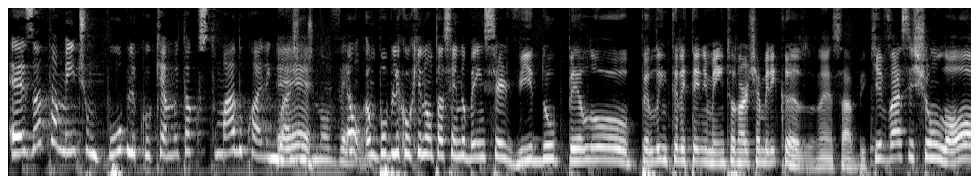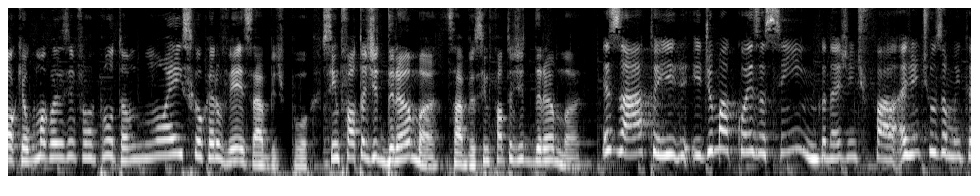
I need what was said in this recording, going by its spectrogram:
É exatamente um público que é muito acostumado com a linguagem é, de novela. É um, é um, público que não tá sendo bem servido pelo, pelo entretenimento norte-americano, né, sabe? Que vai assistir um Loki, alguma coisa assim e fala, puta, não é isso que eu quero ver, sabe? Tipo, sinto falta de drama, sabe? Eu sinto falta de drama. Exato, e, e de uma coisa assim, quando a gente fala. A gente usa muito o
